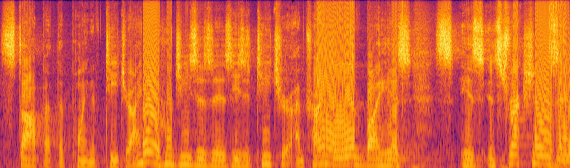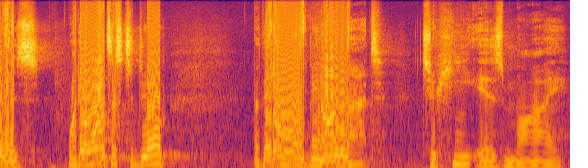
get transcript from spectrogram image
stop at the point of teacher. I know who Jesus is. He's a teacher. I'm trying to live by his, his instructions and his, what he wants us to do. But they don't move beyond that to He is my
